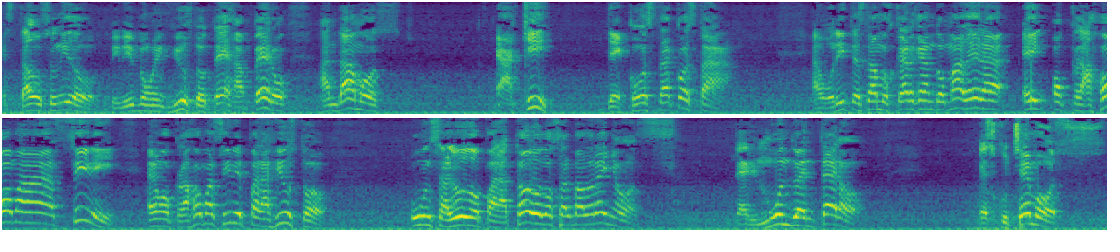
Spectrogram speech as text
Estados Unidos. Vivimos en Houston, Texas, pero andamos aquí de costa a costa. Ahorita estamos cargando madera en Oklahoma City, en Oklahoma City para Houston. Un saludo para todos los salvadoreños del mundo entero. Escuchemos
